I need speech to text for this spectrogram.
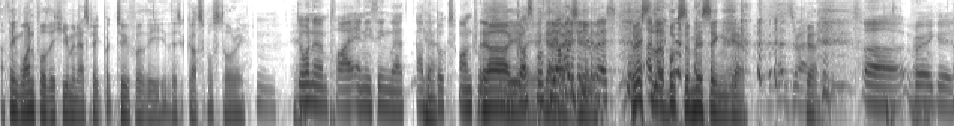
I think one for the human aspect, but two for the, the gospel story. Hmm. Yeah. Don't want to imply anything that other Yeah. books aren't rich Oh, in yeah, gospel yeah. Yeah, theology, yeah, yeah. but The rest of the books are missing. Yeah. That's yeah. Uh, very good.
